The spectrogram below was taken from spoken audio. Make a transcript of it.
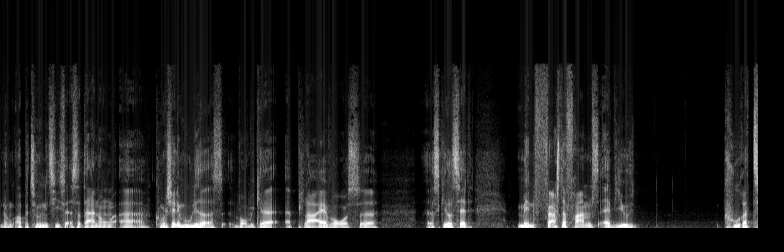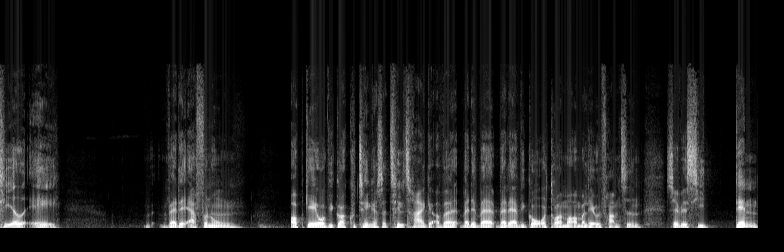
nogle opportunities. Altså der er nogle øh, uh, kommersielle muligheder, hvor vi kan apply vores uh, skillset. Men først og fremmest er vi jo kurateret af, hvad det er for nogle opgaver, vi godt kunne tænke os at tiltrække, og hvad, hvad, det, hvad, hvad det er, vi går og drømmer om at lave i fremtiden. Så jeg vil sige, den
